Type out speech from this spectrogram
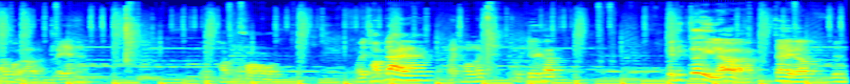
ครับผมก็เลนฮะท็อปคอไว้ท็อปได้นะครับไว้เท่าแล้วโอเคครับ เป็นทิกเกอร์อีกแล้วเหรอครับ ใช่ครับ เป็น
